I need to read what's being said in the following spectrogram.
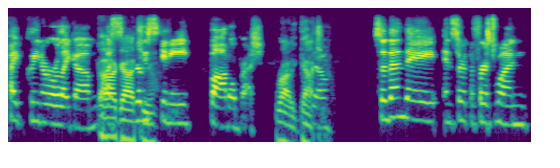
pipe cleaner or like um, a really you. skinny bottle brush. Right, got so, you. So then they insert the first one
